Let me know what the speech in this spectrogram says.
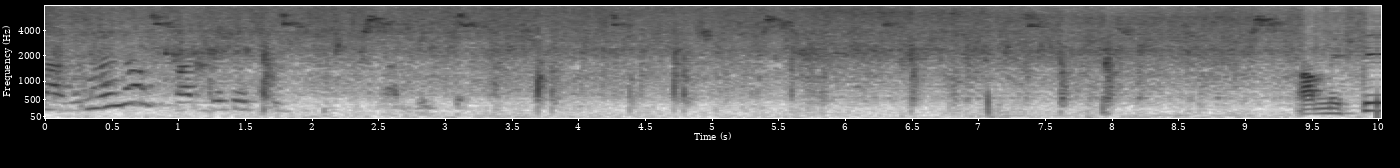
মা মনে না হাত দিতে হাত দিচ্ছে আম মিষ্টি?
